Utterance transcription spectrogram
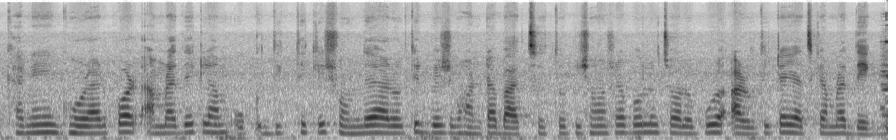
এখানে ঘোরার পর আমরা দেখলাম দিক থেকে সন্ধে আরতির বেশ ঘণ্টা বাজছে। তো পিসমশাই বলল, চলো পুরো আরতিটাই আজকে আমরা দেখব।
